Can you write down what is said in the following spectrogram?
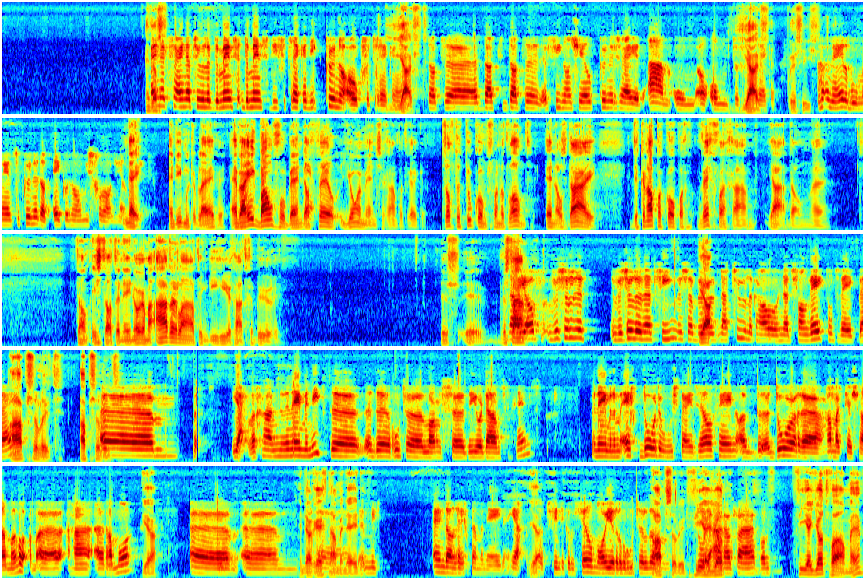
En het zijn natuurlijk de mensen, de mensen die vertrekken, die kunnen ook vertrekken. Juist. Dat, eh, dat, dat eh, financieel kunnen zij het aan om, eh, om te juist, vertrekken. precies. Een heleboel mensen kunnen dat economisch gewoon helemaal Nee, niet. en die moeten blijven. En waar ik bang voor ben, dat Ja. veel jonge mensen gaan vertrekken. Toch de toekomst van het land. En als daar de knappe koppen weg van gaan, ja, dan, dan is dat een enorme aderlating die hier gaat gebeuren. Dus we staan... Nou Joop, we zullen het, we zullen het zien. We zullen, Ja. Natuurlijk houden we het van week tot week bij. Absoluut, absoluut. Ehm, ja, we, gaan, we nemen niet de, de route langs eh, de Jordaanse grens. We nemen hem echt door de woestijn zelf heen, eh, do- door uh, Hamakesh Ramon. ja, Ehm, ehm, en dan recht naar beneden. En dan recht naar beneden, ja. Ja. Dat vind ik een veel mooiere route dan Absoluut. Via door de Arava. Want Via Jotvam, hè?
